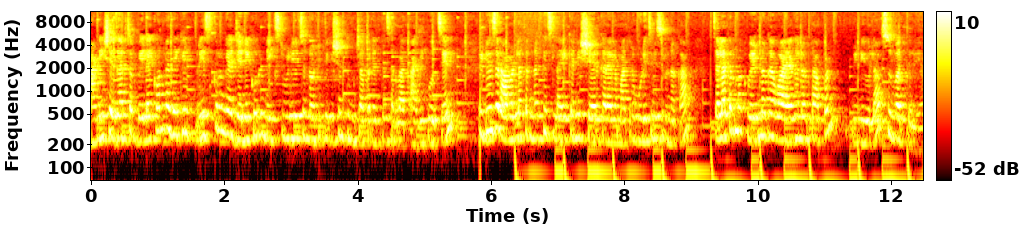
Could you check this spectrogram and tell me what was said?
आणि शेजारच्या बेल आयकॉनला देखील प्रेस करून घ्या जेणेकरून नेक्स्ट व्हिडिओचं नोटिफिकेशन तुमच्यापर्यंत सर्वात आधी पोहोचेल. व्हिडिओ जर आवडला तर नक्कीच लाईक आणि शेअर करायला मात्र मुळीच विसरू नका. चला तर मग वेळ नका वाया घालवता आपण व्हिडिओला सुरुवात करूया.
